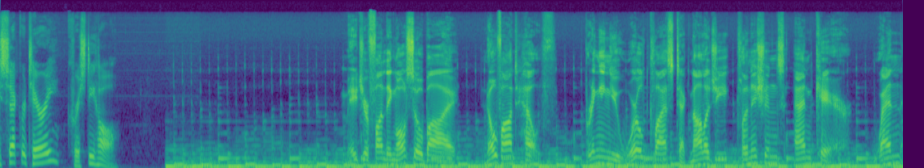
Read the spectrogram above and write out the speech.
Secretary Christy Hall. Major funding also by Novant Health, bringing you world-class technology, clinicians, and care when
